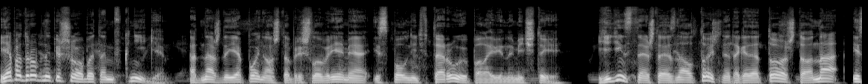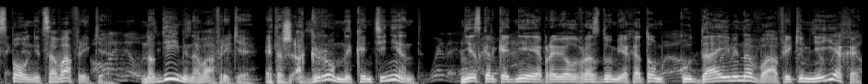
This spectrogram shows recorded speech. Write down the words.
Я подробно пишу об этом в книге. Однажды я понял, что пришло время исполнить вторую половину мечты. Единственное, что я знал точно, так это то, что она исполнится в Африке. Но где именно в Африке? Это же огромный континент. Несколько дней я провел в раздумьях о том, куда именно в Африке мне ехать.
